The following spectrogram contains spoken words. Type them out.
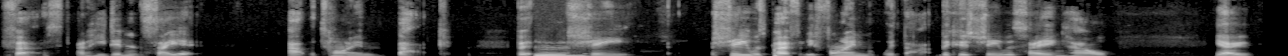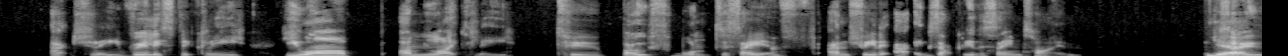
first and he didn't say it at the time back. But Mm. she she was perfectly fine with that because she was saying how, you know, actually realistically, you are unlikely to both want to say it and, and feel it at exactly the same time. Yeah. So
